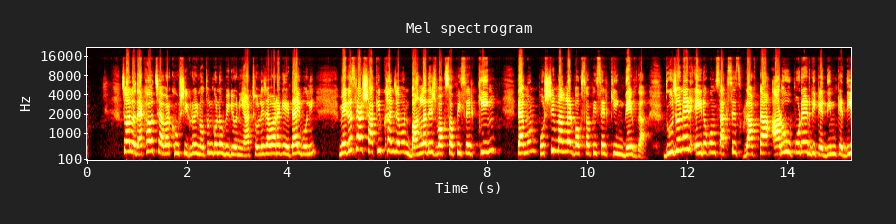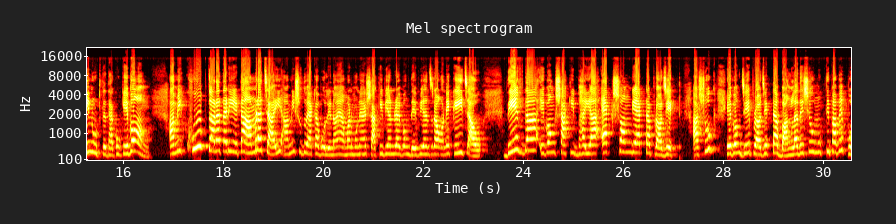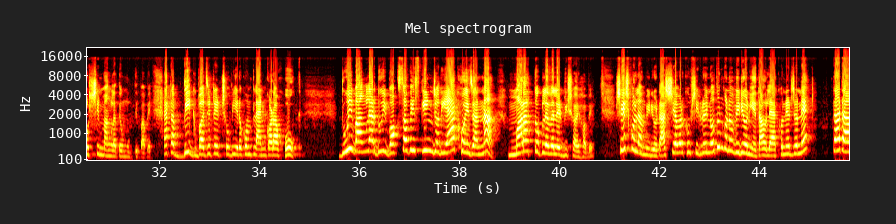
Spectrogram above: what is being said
চলো, দেখা হচ্ছে আবার খুব শীঘ্রই নতুন কোনো ভিডিও নিয়ে। আর চলে যাওয়ার আগে এটাই বলি মেগাস্টার শাকিব খান যেমন বাংলাদেশ বক্স অফিসের কিং, তেমন পশ্চিমবাংলার বক্স অফিসের কিং দেবদা। দুজনের এই রকম সাকসেস গ্রাফটা আরও উপরের দিকে দিনকে দিন উঠতে থাকুক এবং আমি খুব তাড়াতাড়ি এটা আমরা চাই, আমি শুধু একা বলে নয়, আমার মনে হয় সাকিবিয়ানরা এবং দেবিয়ানরা অনেকেই চাও। দেবদা এবং সাকিব ভাইয়া একসঙ্গে একটা প্রজেক্ট আসুক এবং যে প্রজেক্টটা বাংলাদেশেও মুক্তি পাবে, পশ্চিমবাংলাতেও মুক্তি পাবে। একটা বিগ বাজেটের ছবি এরকম প্ল্যান করা হোক। দুই বাংলার দুই বক্স অফিস কিং যদি এক হয়ে যান না, মারাত্মক লেভেলের বিষয় হবে। শেষ করলাম ভিডিওটা আসছি আবার খুব শীঘ্রই নতুন কোনো ভিডিও নিয়ে। তাহলে এখনের জন্যে টাটা!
